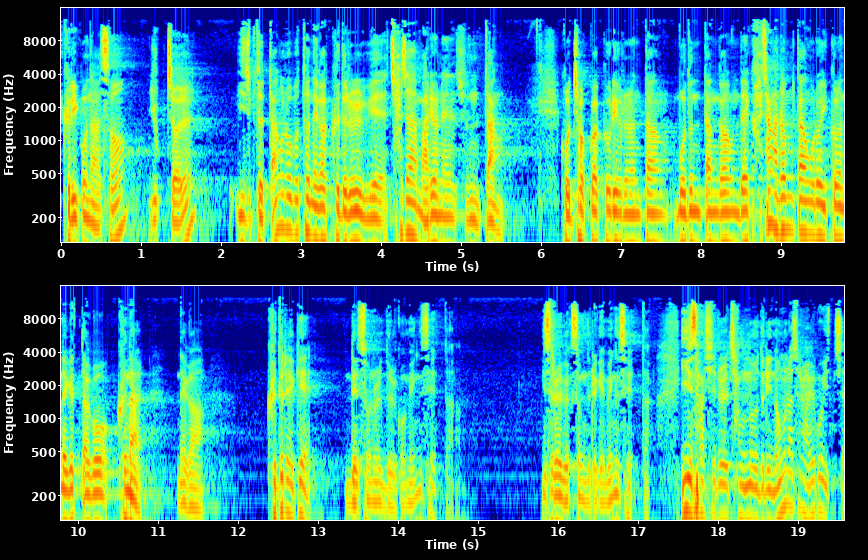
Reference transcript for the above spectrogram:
그리고 나서 6절 이집트 땅으로부터 내가 그들을 위해 찾아 마련해 준 땅, 곧 적과 꿀이 흐르는 땅, 모든 땅 가운데 가장 아름 땅으로 이끌어내겠다고 그날 내가 그들에게 내 손을 들고 맹세했다. 이스라엘 백성들에게 맹세했다. 이 사실을 장로들이 너무나 잘 알고 있죠.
